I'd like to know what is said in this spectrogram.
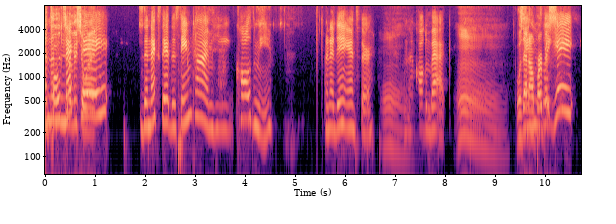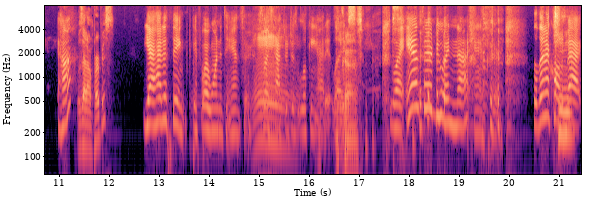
and then poked the next Alicia went, day, the next day at the same time, he called me, and I didn't answer. mm, And I called him back. mm. Was that And on purpose? Like, hey, huh? Was that on purpose? Yeah, I had to think if I wanted to answer. So I sat there Mm. just looking at it like, Okay. do I answer? Do I not answer? So then I called him back,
